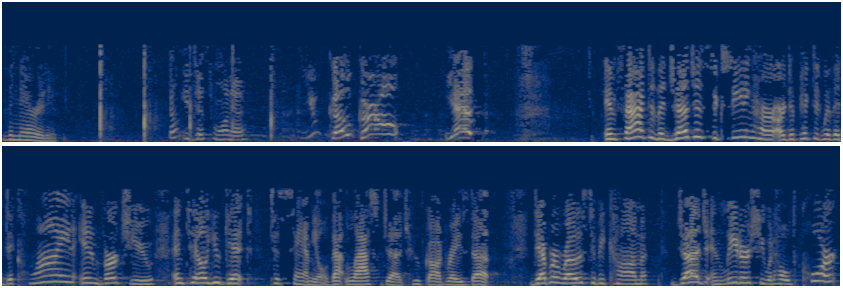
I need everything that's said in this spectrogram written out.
the narrative. Don't you just want to you go, girl. Yes. In fact, the judges succeeding her are depicted with a decline in virtue until you get to Samuel, that last judge who God raised up. Deborah rose to become judge and leader. She would hold court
